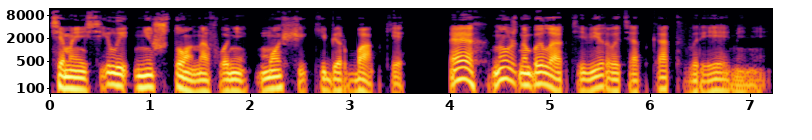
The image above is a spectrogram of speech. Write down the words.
Все мои силы — ничто на фоне мощи кибербабки. Эх, нужно было активировать откат времени.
